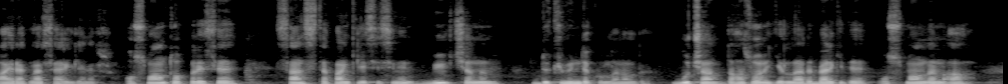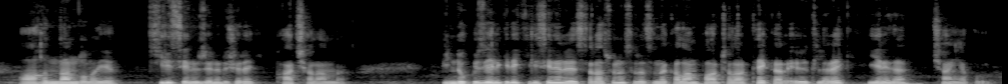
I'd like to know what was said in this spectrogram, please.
bayraklar sergilenir. Osmanlı topları ise San Stefan Kilisesi'nin büyük çanın dökümünde kullanıldı. Bu çan daha sonraki yıllarda belki de Osmanlıların ah, ahından dolayı kilisenin üzerine düşerek parçalandı. 1952'de kilisenin restorasyonu sırasında kalan parçalar tekrar eritilerek yeniden çan yapıldı.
